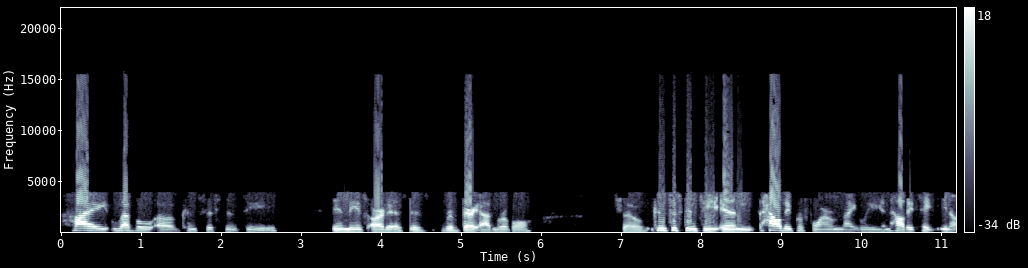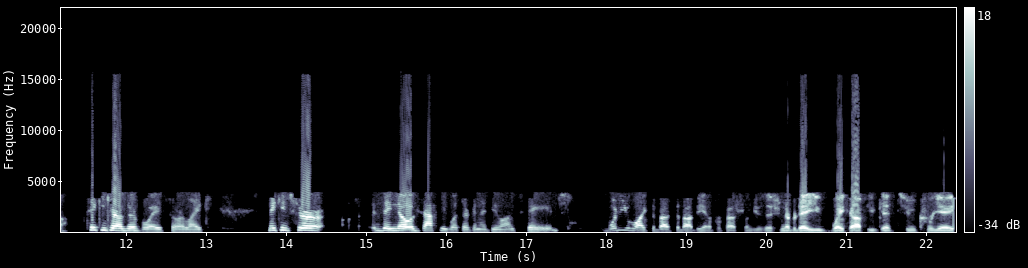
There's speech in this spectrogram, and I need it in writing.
high level of consistency in these artists is very admirable. So consistency in how they perform nightly and how they take, you know, taking care of their voice or like making sure they know exactly what they're going to do on stage. What do you like the best about being a professional musician? Every day you wake up, you get to create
